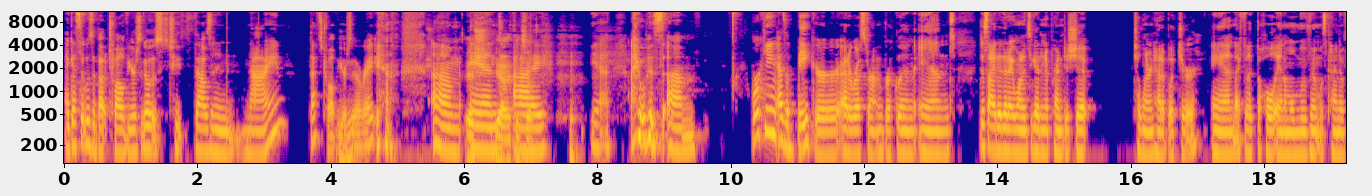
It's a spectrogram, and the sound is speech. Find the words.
I guess it was about 12 years ago. It was 2009. That's 12 years mm-hmm. ago, right? um, and yeah, I, I so. yeah, I was um, working as a baker at a restaurant in Brooklyn and decided that I wanted to get an apprenticeship to learn how to butcher. And I feel like the whole animal movement was kind of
